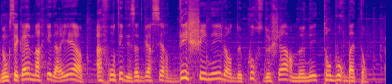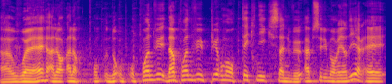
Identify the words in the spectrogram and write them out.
Donc c'est quand même marqué derrière affronter des adversaires déchaînés lors de courses de chars menées tambour battant. Ah ouais, alors, alors on- on- au point de vue, d'un point de vue purement technique, ça ne veut absolument rien dire, et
